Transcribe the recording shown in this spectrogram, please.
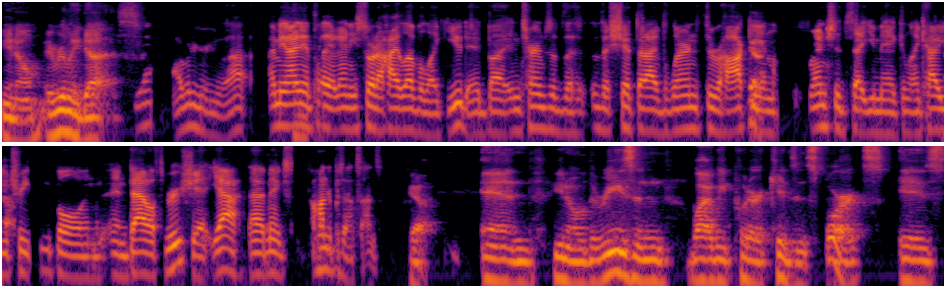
You know, it really does. Yeah, I would agree with that. I mean, I didn't play at any sort of high level like you did, but in terms of the the shit that I've learned through hockey Yeah. and friendships that you make and like how you Yeah. treat people and, and battle through shit, yeah, that makes 100% sense. Yeah. And, you know, the reason why we put our kids in sports is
